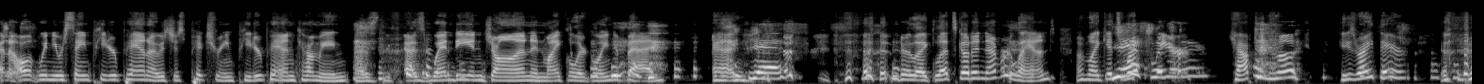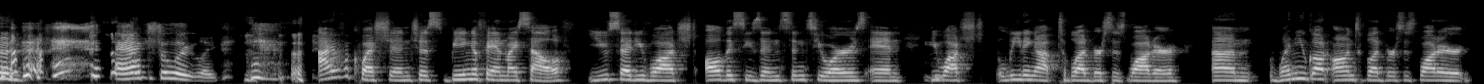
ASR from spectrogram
and all, when you were saying Peter Pan, I was just picturing Peter Pan coming as as Wendy and John and Michael are going to bed, and yes, they're like, "Let's go to Neverland." I'm like, "It's yes, right let's there. Captain Hook. He's right there." Absolutely. I have a question. Just being a fan myself, you said you've watched all the seasons since yours, and you watched leading up to Blood versus Water. Um, when you got on to Blood versus Water,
